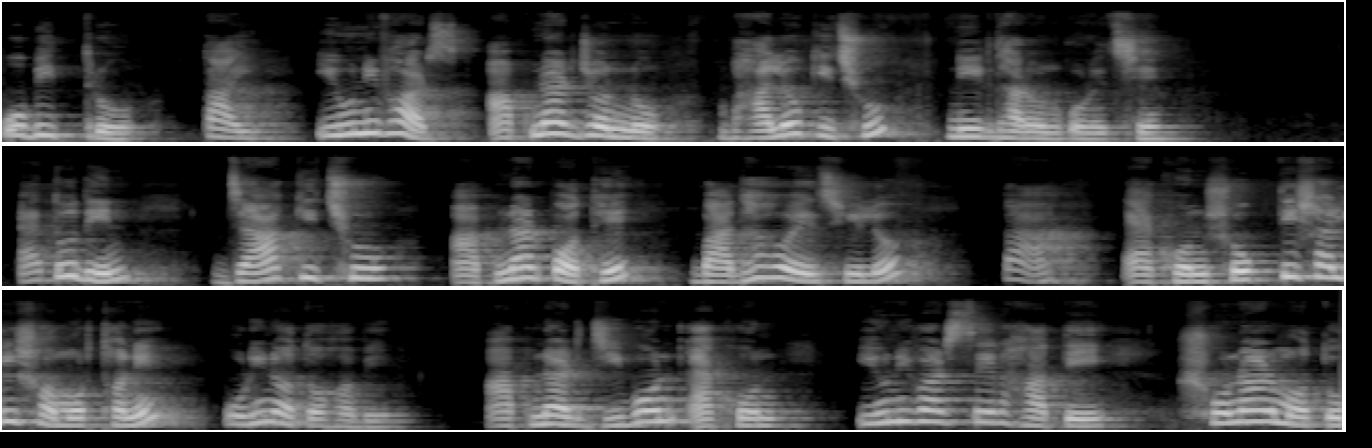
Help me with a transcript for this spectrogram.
পবিত্র। তাই ইউনিভার্স আপনার জন্য ভালো কিছু নির্ধারণ করেছে। এতদিন যা কিছু আপনার পথে বাধা হয়েছিল, তা এখন শক্তিশালী সমর্থনে পরিণত হবে। আপনার জীবন এখন ইউনিভার্সের হাতে সোনার মতো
